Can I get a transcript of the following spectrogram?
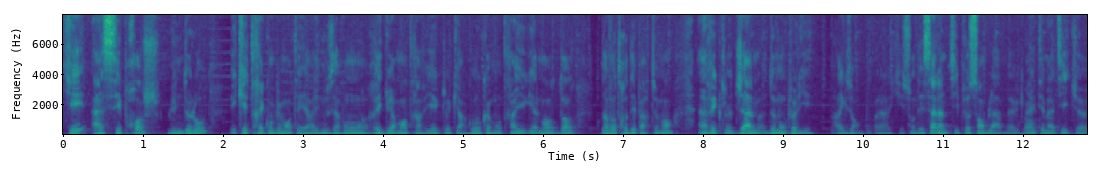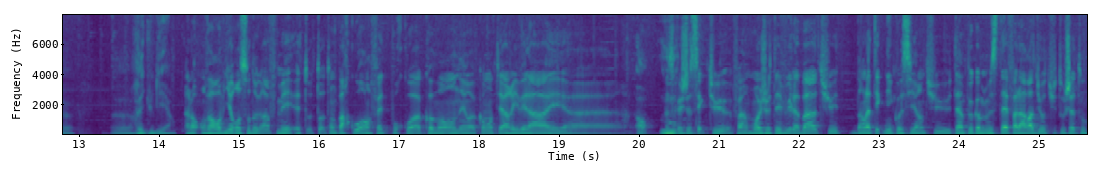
qui est assez proche l'une de l'autre et qui est très complémentaire. Et nous avons régulièrement travaillé avec le cargo, comme on travaille également dans, dans votre département avec le Jam de Montpellier, par exemple, voilà, qui sont des salles un petit peu semblables, avec Ouais. des thématiques euh, euh, régulières. Alors, on va revenir au sonographe, mais toi, ton parcours, en fait, pourquoi Comment on est, comment t'es arrivé là et euh, Alors, Parce que je sais que tu. Enfin, moi, je t'ai vu là-bas, tu es dans la technique aussi. Hein, tu es un peu comme Steph à la radio, tu touches à tout.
